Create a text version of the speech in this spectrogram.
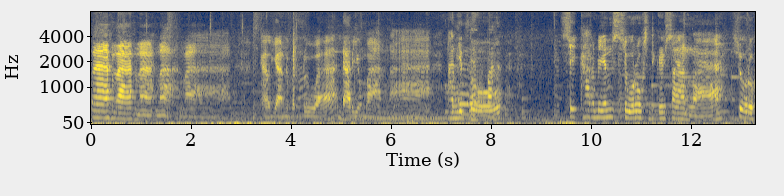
Nah, nah, nah, nah, nah. Kalian berdua dari mana? Tadi Siapa? tuh si Karmin suruh di ke sana, suruh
